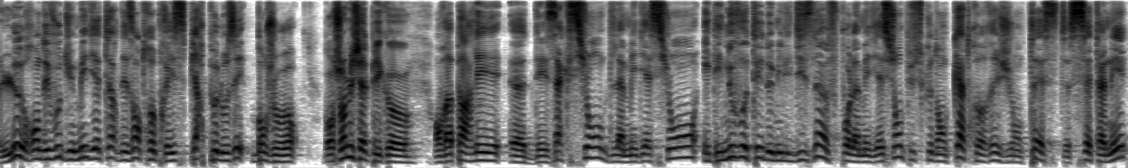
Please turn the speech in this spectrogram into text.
Le rendez-vous du médiateur des entreprises, Pierre Pelouzet, bonjour. Bonjour Michel Picot. On va parler euh, des actions de la médiation et des nouveautés 2019 pour la médiation, puisque dans quatre régions test cette année,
